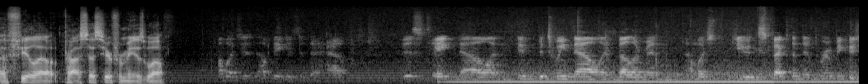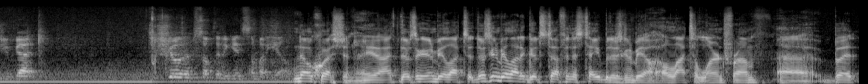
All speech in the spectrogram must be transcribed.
a, a feel out process here for me as well. How much, is- how big is it to have this take now and in between now and Bellarmine? How much do you expect them to improve? Because you've got, to show them something against somebody else. No question. You know, I- there's going to be a lot. To, there's going to be a lot of good stuff in this tape, but there's going to be a, a lot to learn from. Uh, but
